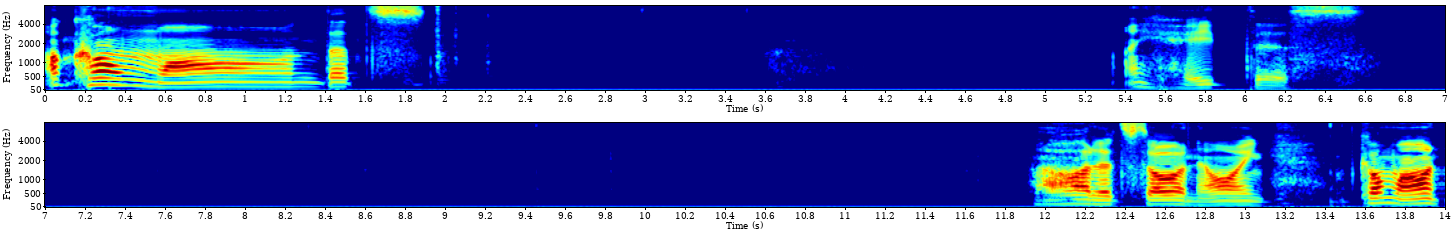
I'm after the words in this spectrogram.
Oh come on, that's. I hate this. Oh, that's so annoying. Come on.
